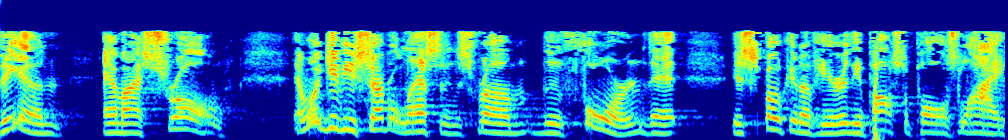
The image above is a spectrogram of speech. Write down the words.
then am I strong. And I want to give you several lessons from the thorn that is spoken of here in the Apostle Paul's life.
